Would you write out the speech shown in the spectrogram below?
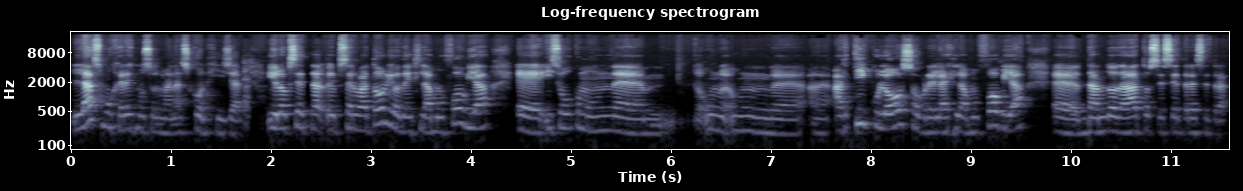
las mujeres musulmanas con hijab. Y el Observatorio de Islamofobia eh, hizo como un, em, un, eh, artículo sobre la islamofobia, eh, dando datos, etcétera, etcétera.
